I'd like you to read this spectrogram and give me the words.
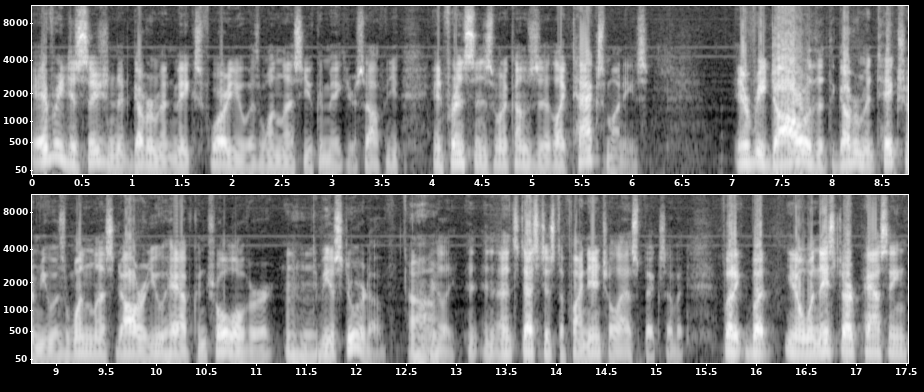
every decision that government makes for you is one less you can make yourself. And, you, and for instance, when it comes to like tax monies, every dollar that the government takes from you is one less dollar you have control over Mhm. to be a steward of, Uh-huh. really. And, and that's, that's just the financial aspects of it. But, but, you know, when they start passing,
